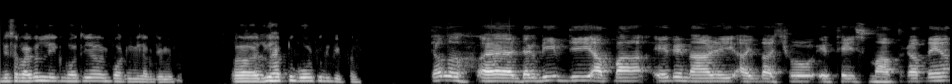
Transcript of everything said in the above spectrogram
ਦੀ ਸਰਵਾਈਵਲ ਲਈ ਬਹੁਤੀਆਂ ਇੰਪੋਰਟੈਂਟ ਨਹੀਂ ਲੱਗਦੀਆਂ ਮੈਨੂੰ you have to go to the people ਚਲੋ ਜਗਦੀਪ ਜੀ ਆਪਾਂ ਇਹਦੇ ਨਾਲ ਹੀ ਅੱਜ ਦਾ ਸ਼ੋਅ ਇੱਥੇ ਹੀ ਸਮਾਪਤ ਕਰਦੇ ਹਾਂ।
